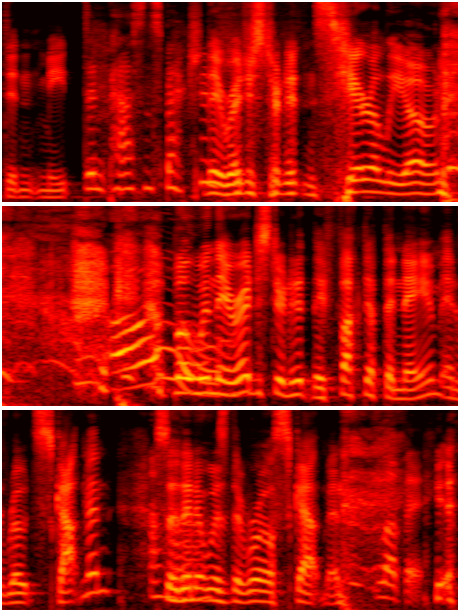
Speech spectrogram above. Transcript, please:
didn't meet. Didn't pass inspection. They registered it in Sierra Leone. oh. But when they oh. registered it, they fucked up the name and wrote Scotman. So then it uh-huh. was the Royal Scotman. Love it.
